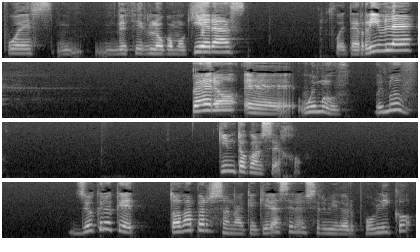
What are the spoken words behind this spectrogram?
puedes decirlo como quieras, fue terrible, pero eh, we move, we move. Quinto consejo. Yo creo que toda persona que quiera ser un servidor público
